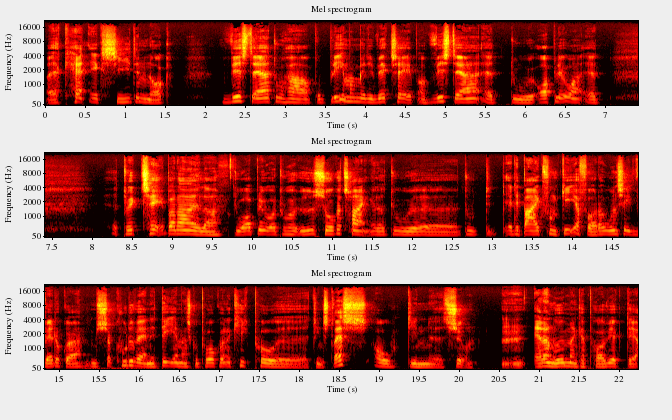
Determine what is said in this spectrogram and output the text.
Og jeg kan ikke sige det nok. Hvis det er, at du har problemer med dit vægttab, og hvis det er, at du oplever, at at du ikke taber dig, eller du oplever, at du har øget sukkertræng, eller du, øh, du, at det bare ikke fungerer for dig, uanset hvad du gør, så kunne det være en idé, at man skulle prøve at gå ind og kigge på øh, din stress og din øh, søvn. er der noget, man kan påvirke der?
